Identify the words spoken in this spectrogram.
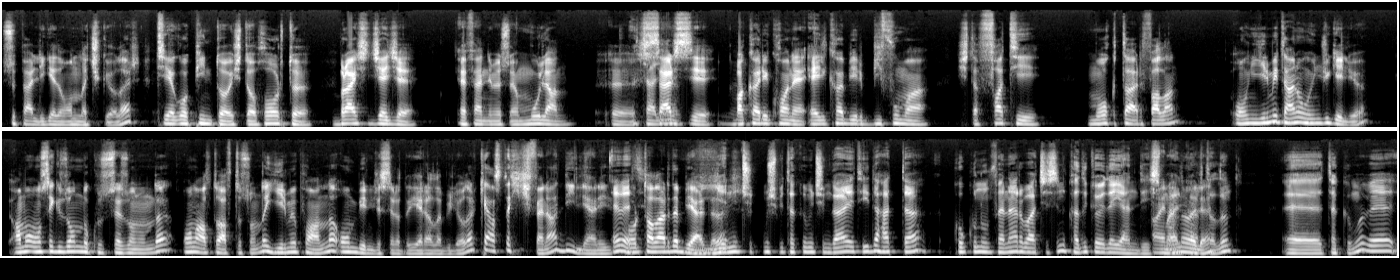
Süper Lig'e de onunla çıkıyorlar. Thiago Pinto, işte Horto, Bryce Cece, efendime söyleyeyim Mulan, e, Sersi, Bakari Kone, El Kabir, Bifuma, işte Fatih, Mokhtar falan 10-20 tane oyuncu geliyor. Ama 18-19 sezonunda 16 hafta sonunda 20 puanla 11. sırada yer alabiliyorlar ki aslında hiç fena değil yani evet, ortalarda bir yerde. Yeni çıkmış bir takım için gayet iyiydi. Hatta Koku'nun Fenerbahçe'sini Kadıköy'de yendi İsmail Kartal'ın e, takımı ve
